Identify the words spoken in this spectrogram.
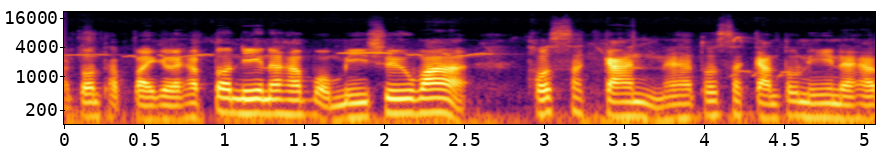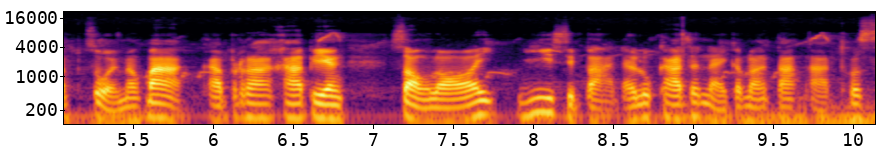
อะต้นถัดไปกันเลยครับต้นนี้นะครับผมมีชื่อว่าทศกัณฐ์นะฮะทศกัณฐ์ต้นนี้นะครับ สวยมากๆครับราคาเพียง 220 บาทแล้วลูกค้าท่านไหนกำลังตามหาทศ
